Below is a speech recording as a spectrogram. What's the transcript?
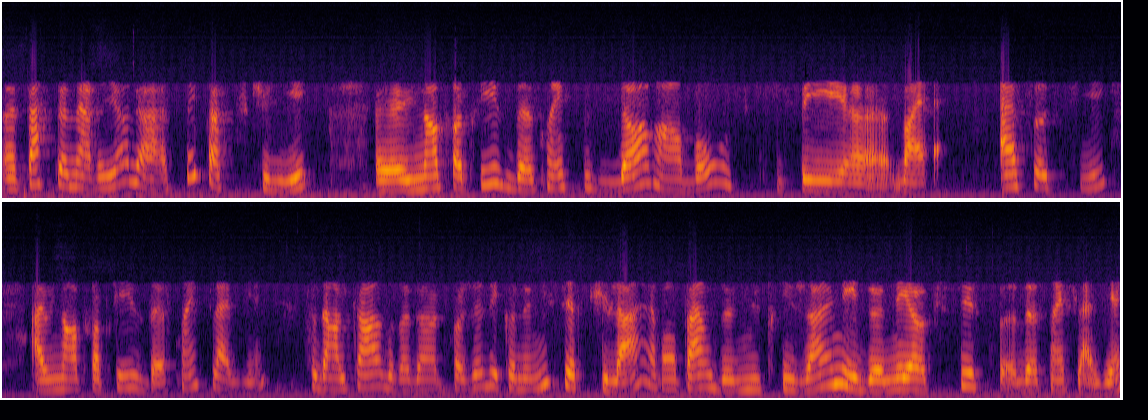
un, un partenariat là, assez particulier. Euh, une entreprise de Saint-Isidore en Beauce qui s'est euh, ben, associée à une entreprise de Saint-Flavien. C'est dans le cadre d'un projet d'économie circulaire. On parle de Nutrigène et de Néoxys de Saint-Flavien.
